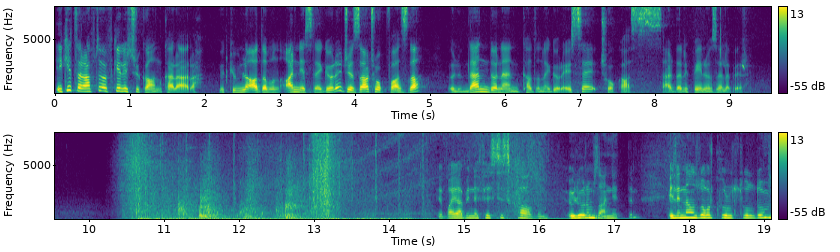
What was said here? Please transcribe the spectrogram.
iki tarafta öfkeli çıkan karara. Hükümlü adamın annesine göre ceza çok fazla, ölümden dönen kadına göre ise çok az. Serdar İpek'in özel haberi. E, bayağı bir nefessiz kaldım. Ölüyorum zannettim. Elinden zor kurtuldum.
